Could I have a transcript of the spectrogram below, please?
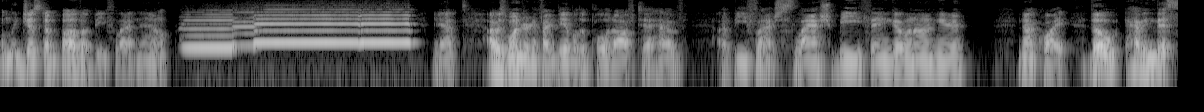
Only just above a B flat now. Yeah, I was wondering if I'd be able to pull it off to have a B flat slash B thing going on here. Not quite. Though having this,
